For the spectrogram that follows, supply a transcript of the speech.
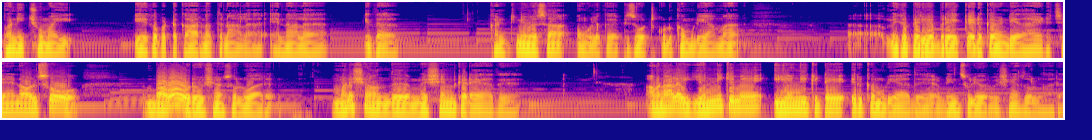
பணிச்சுமை ஏகப்பட்ட காரணத்தினால என்னால் இதை கண்டினியூவஸாக உங்களுக்கு எபிசோட்ஸ் கொடுக்க முடியாமல் மிகப்பெரிய பிரேக் எடுக்க வேண்டியதாகிடுச்சு அண்ட் ஆல்சோ பவா ஒரு விஷயம் சொல்லுவார். மனுஷன் வந்து மிஷின் கிடையாது. அவனால் என்றைக்குமே இயங்கிக்கிட்டே இருக்க முடியாது அப்படின்னு சொல்லி ஒரு விஷயம் சொல்லுவார்.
